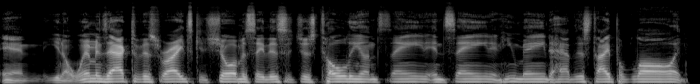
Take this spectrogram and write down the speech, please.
and you know, women's activist rights can show up and say this is just totally insane, insane and humane to have this type of law and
